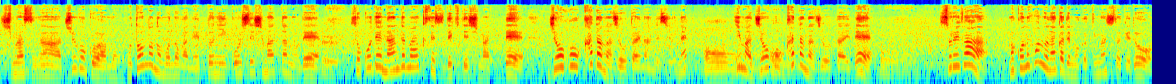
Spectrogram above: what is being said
しますが中国はもうほとんどのものがネットに移行してしまったのでそこで何でもアクセスできてしまって情報過多な状態なんですよね。今情報過多な状態でそれがまあ、この本の中でも書きましたけど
